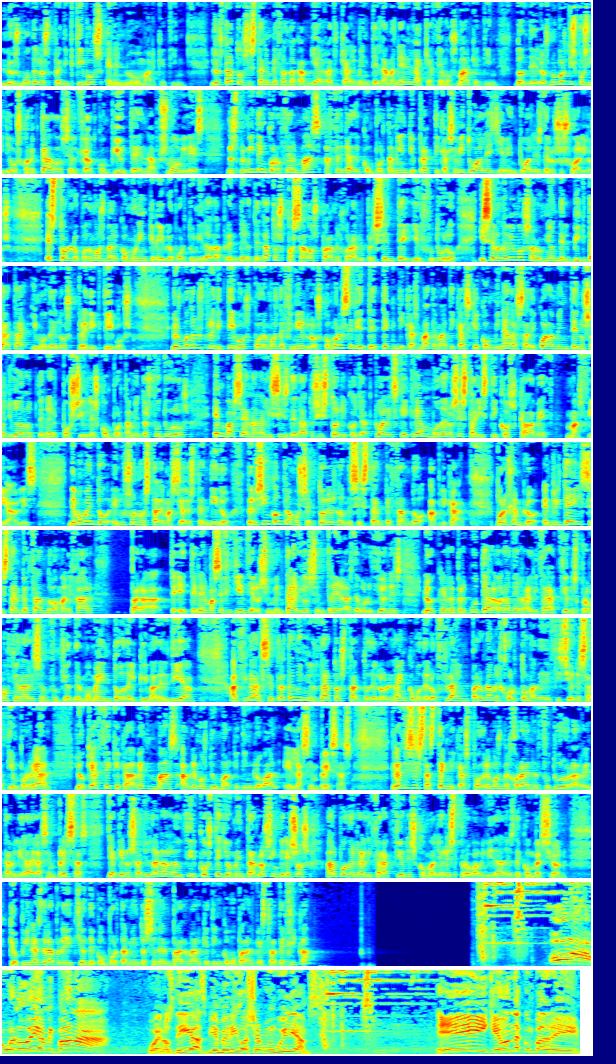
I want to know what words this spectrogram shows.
Los modelos predictivos en el nuevo marketing. Los datos están empezando a cambiar radicalmente la manera en la que hacemos marketing, donde los nuevos dispositivos conectados, el cloud computing, apps móviles, nos permiten conocer más acerca del comportamiento y prácticas habituales y eventuales de los usuarios. Esto lo podemos ver como una increíble oportunidad de aprender de datos pasados para mejorar el presente y el futuro, y se lo debemos a la unión del Big Data y modelos predictivos. Los modelos predictivos podemos definirlos como una serie de técnicas matemáticas que combinadas adecuadamente nos ayudan a obtener posibles comportamientos futuros en base a análisis de datos históricos y actuales que crean modelos estadísticos cada vez más fiables. De momento, el uso no está demasiado extendido, pero sí encontramos sectores donde se está empezando a aplicar. Por ejemplo, en retail se está empezando a manejar para eh, tener más eficiencia en los inventarios, entregas, devoluciones, lo que repercute a la hora de realizar acciones promocionales en función del momento, del clima del día. Al final, se trata de unir datos tanto del online como del offline para una mejor toma de decisiones a tiempo real, lo que hace que cada vez más hablemos de un marketing global en las empresas. Gracias a estas técnicas podremos mejorar en el futuro la rentabilidad de las empresas, ya que nos ayudará a reducir coste y aumentar los ingresos al poder realizar acciones con mayores probabilidades de conversión. ¿Qué opinas de la predicción de comportamientos en el para el marketing como palanca estratégica? Hola, buenos días, mi pana. Buenos días, bienvenido a Sherwin Williams. ¡Ey! ¿Qué onda, compadre?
